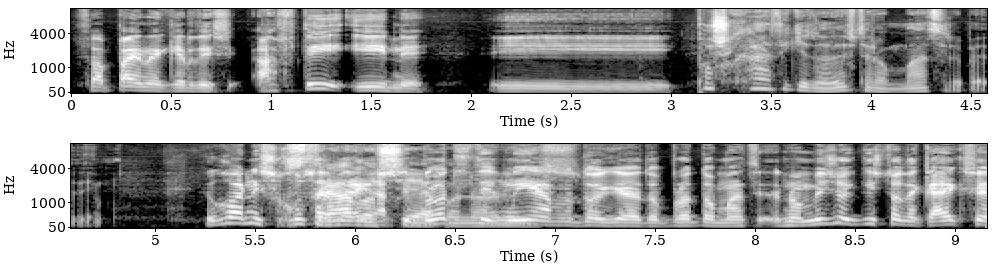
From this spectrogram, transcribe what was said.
θα πάει να κερδίσει. Αυτή είναι η. Πώς χάθηκε το δεύτερο μάτς, ρε παιδί μου; Εγώ ανησυχούσα Στράβωσε από την από πρώτη στιγμή νωρίς. από το, για το πρώτο μάτι. Νομίζω εκεί στο 16-6 ο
